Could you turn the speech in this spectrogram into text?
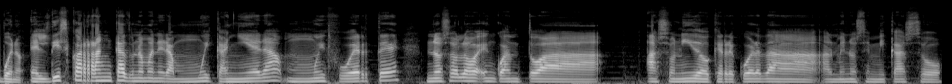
Bueno, el disco arranca de una manera muy cañera, muy fuerte, no solo en cuanto a, sonido que recuerda, al menos en mi caso,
